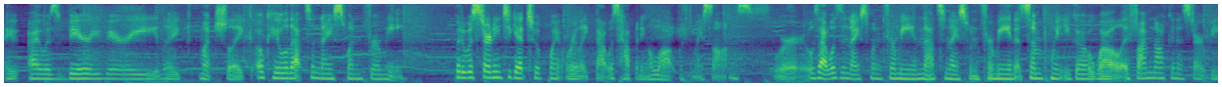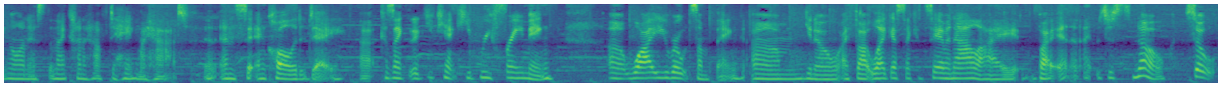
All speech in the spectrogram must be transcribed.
I, I was very, very like much like, okay, well, that's a nice one for me but it was starting to get to a point where like that was happening a lot with my songs where was that was a nice one for me and that's a nice one for me. And at some point you go well if i'm not going to start being honest then i kind of have to hang my hat and, and sit and call it a day. Because uh, like you can't keep reframing uh, why you wrote something. Um, you know i thought well i guess i could say i'm an ally but and i just no. So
